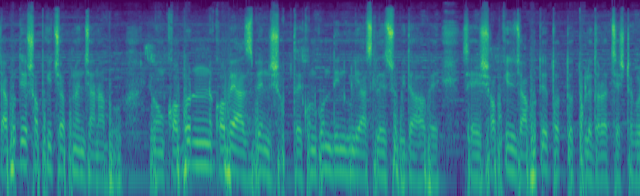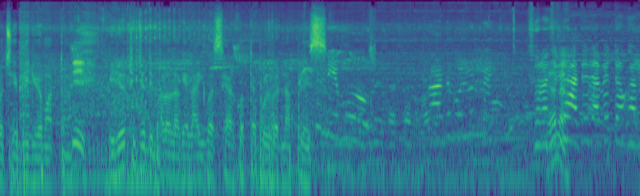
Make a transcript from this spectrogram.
যাবতীয় সব কিছু আপনার জানাব। এবং কবে কবে আসবেন সপ্তাহে কোন কোন দিনগুলি আসলে সুবিধা হবে সেই সব কিছু যাবতীয় তথ্য তুলে ধরার চেষ্টা করেছি এই ভিডিওর মাধ্যমে। ভিডিওটি যদি ভালো লাগে লাইক বা শেয়ার করতে ভুলবেন না প্লিজ। হাতে যাবে ওখান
